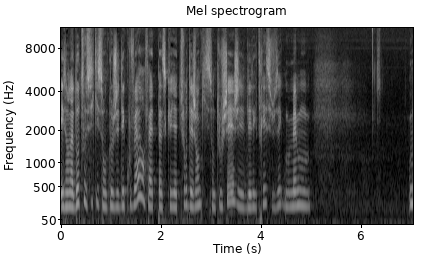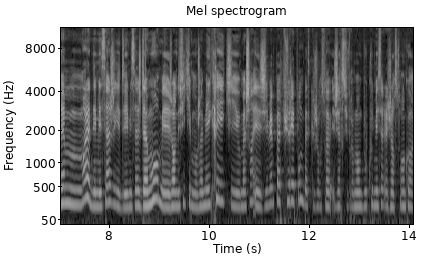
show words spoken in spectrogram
il y en a d'autres aussi qui sont que j'ai découvert en fait, parce qu'il y a toujours des gens qui sont touchés. J'ai des lectrices, je sais que même même moi des messages il y a des messages d'amour mais genre des filles qui m'ont jamais écrit qui machin et j'ai même pas pu répondre parce que j'ai reçu vraiment beaucoup de messages et je reçois encore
